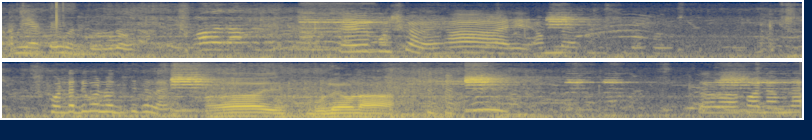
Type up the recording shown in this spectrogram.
আমি একাই বানিয়ে দেবো দাও। পরিষ্কার হয় হাই আমরা এখন ফোনটা দিব নদীতে ফেলায়। ওই ভুলেও না। তো এখন আমরা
